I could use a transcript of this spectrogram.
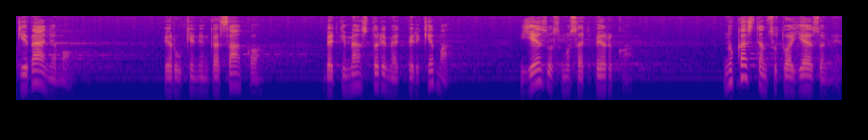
gyvenimu. Ir ūkininkas sako, betgi mes turime atpirkimą. Jėzus mus atpirko. Nu kas ten su tuo Jėzumi?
